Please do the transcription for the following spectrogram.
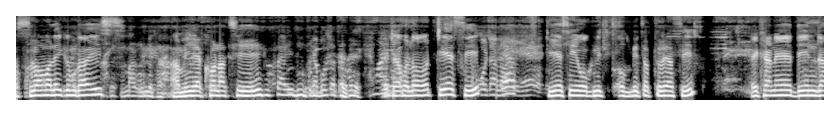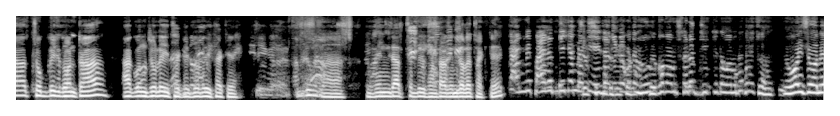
আসসালামু আলাইকুম আমি এখন আছি, এটা হলো টিএসসি। টিএসসি অগ্নি অগ্নি চত্বরে আছি। এখানে দিন রাত চব্বিশ ঘণ্টা আগুন জ্বলেই থাকে জ্বলেই থাকে। রাত চব্বিশ ঘণ্টা আগুন জ্বলে থাকে। ওই চলে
